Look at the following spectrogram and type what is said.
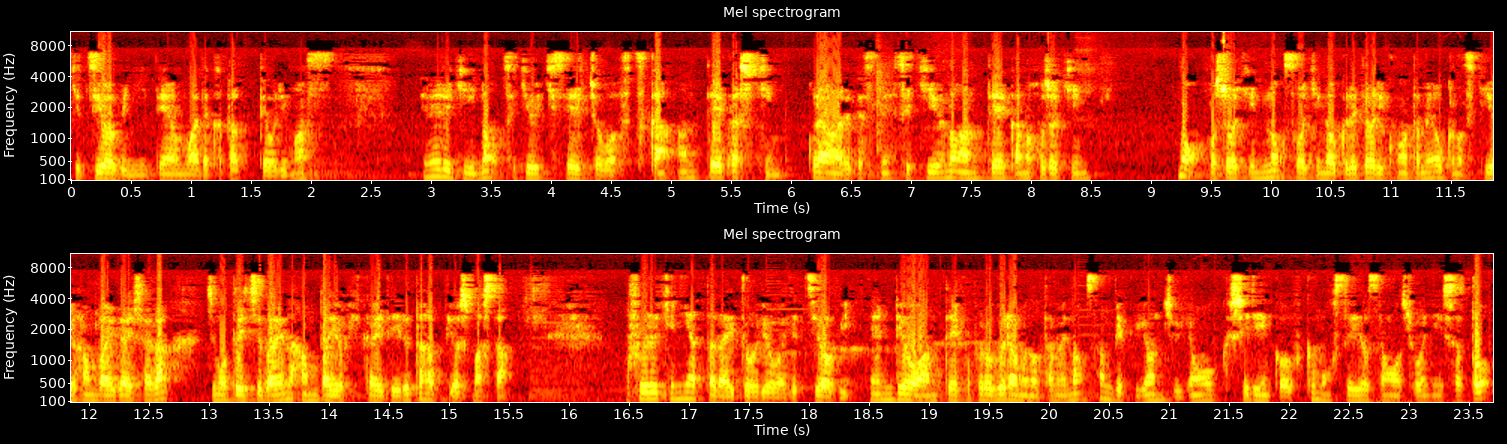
月曜日に電話で語っております。エネルギーの石油規制庁は2日、安定化資金、これはあれですね、石油の安定化の補助金の保証金の送金が遅れており、このため多くの石油販売会社が地元市場への販売を控えていると発表しました。オフルケニアッタ大統領は月曜日、燃料安定化プログラムのための344億シリングを含む補正予算を承認したと、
